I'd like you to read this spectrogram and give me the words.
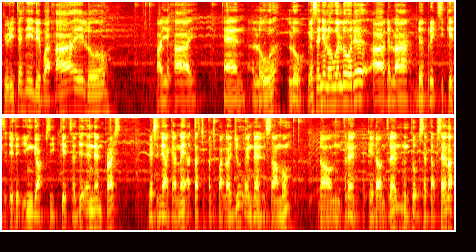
Quick retest ni dia buat high, low, high, high and lower, low. Biasanya lower low dia adalah dia break sikit saja, dia inggaf sikit saja and then price biasanya akan naik atas cepat-cepat laju and then sambung downtrend ok downtrend untuk setup sell lah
